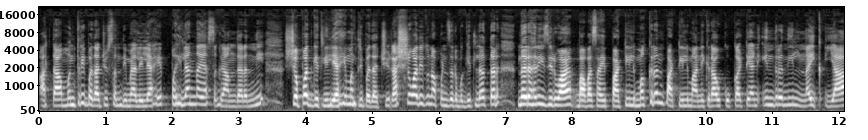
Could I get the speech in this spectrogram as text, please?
आता मंत्रिपदाची संधी मिळालेली आहे. पहिल्यांदा या सगळ्या आमदारांनी शपथ घेतलेली आहे मंत्रिपदाची. राष्ट्रवादीतून आपण जर बघितलं तर नरहरी झिरवाळ बाबासाहेब पाटील मकरंद पाटील माणिकराव कोकाटे आणि इंद्रनील नाईक या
